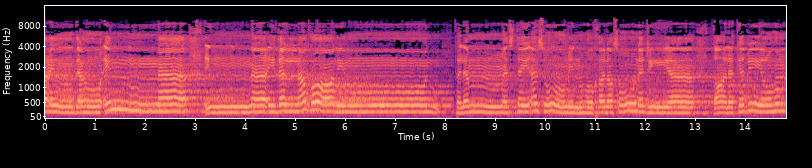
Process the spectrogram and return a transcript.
عنده. إنا, إنا إذا لظالمون. فلما استيئسوا منه خلصوا نجيا. قال كبيرهم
